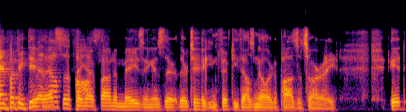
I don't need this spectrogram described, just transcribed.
and but they did yeah, announce that's the thing I found amazing is they're they're taking fifty thousand dollar deposits already. It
